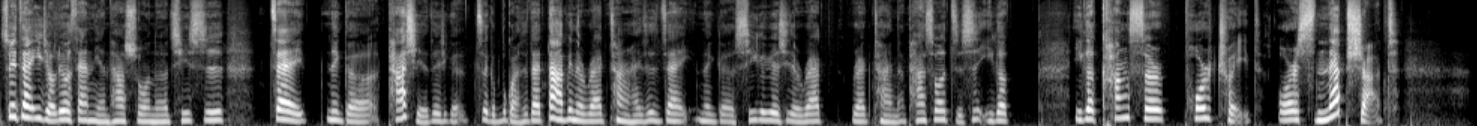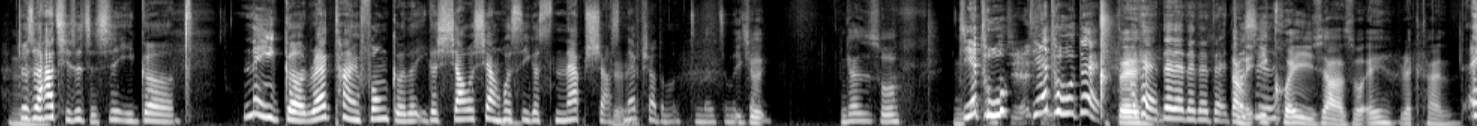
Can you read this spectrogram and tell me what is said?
所以在一九六三年，他说呢，其实，在那个他写的这个这个，不管是在大便的 ragtime，还是在那个十一个乐器的 rag ragtime 呢，他说只是一个一个 concert portrait or snapshot，、就是嗯它其实只是一个。那一个 ragtime 风格的一个肖像，或是一个对 snapshot 怎么怎么怎么讲一个？应该是说嗯截图，截截图，对 对，OK，对对对对对，就是让你一窥一下，说哎，ragtime 哎？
